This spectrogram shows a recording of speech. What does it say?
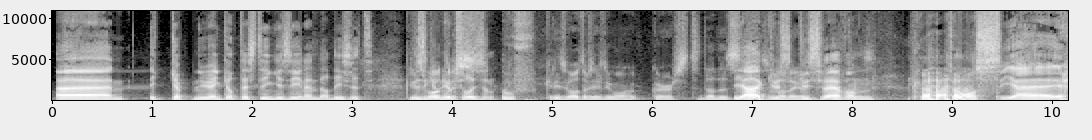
En ik heb nu enkel testing gezien en dat is het. Chris, dus ik heb nu ook zoiets van, oef. Chris Wouters heeft u gewoon gecursed. Dat is, Ja, dat is Chris, Chris wij van, Thomas, jij...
